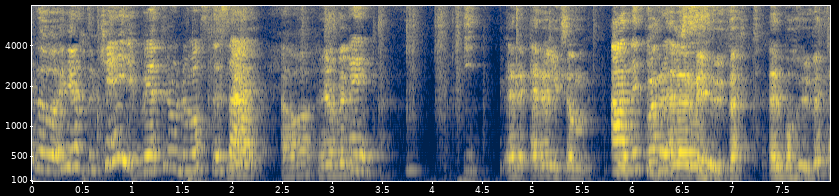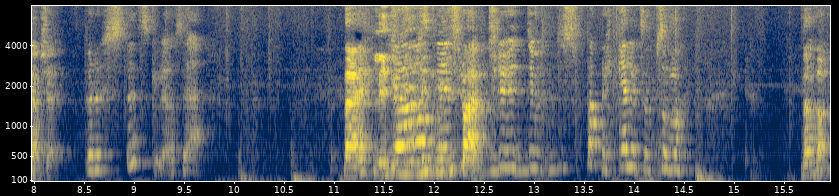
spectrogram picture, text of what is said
ändå helt okej men jag tror du måste såhär. Ja, jag vill... Nej, Är det, är det liksom Ja, lite kroppen bröst. eller är det med huvudet? Är det bara huvudet kanske? bröstet skulle jag säga. Nej, lite, lite men mycket spark. Du, du, du sparkar liksom som att... Vänta.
